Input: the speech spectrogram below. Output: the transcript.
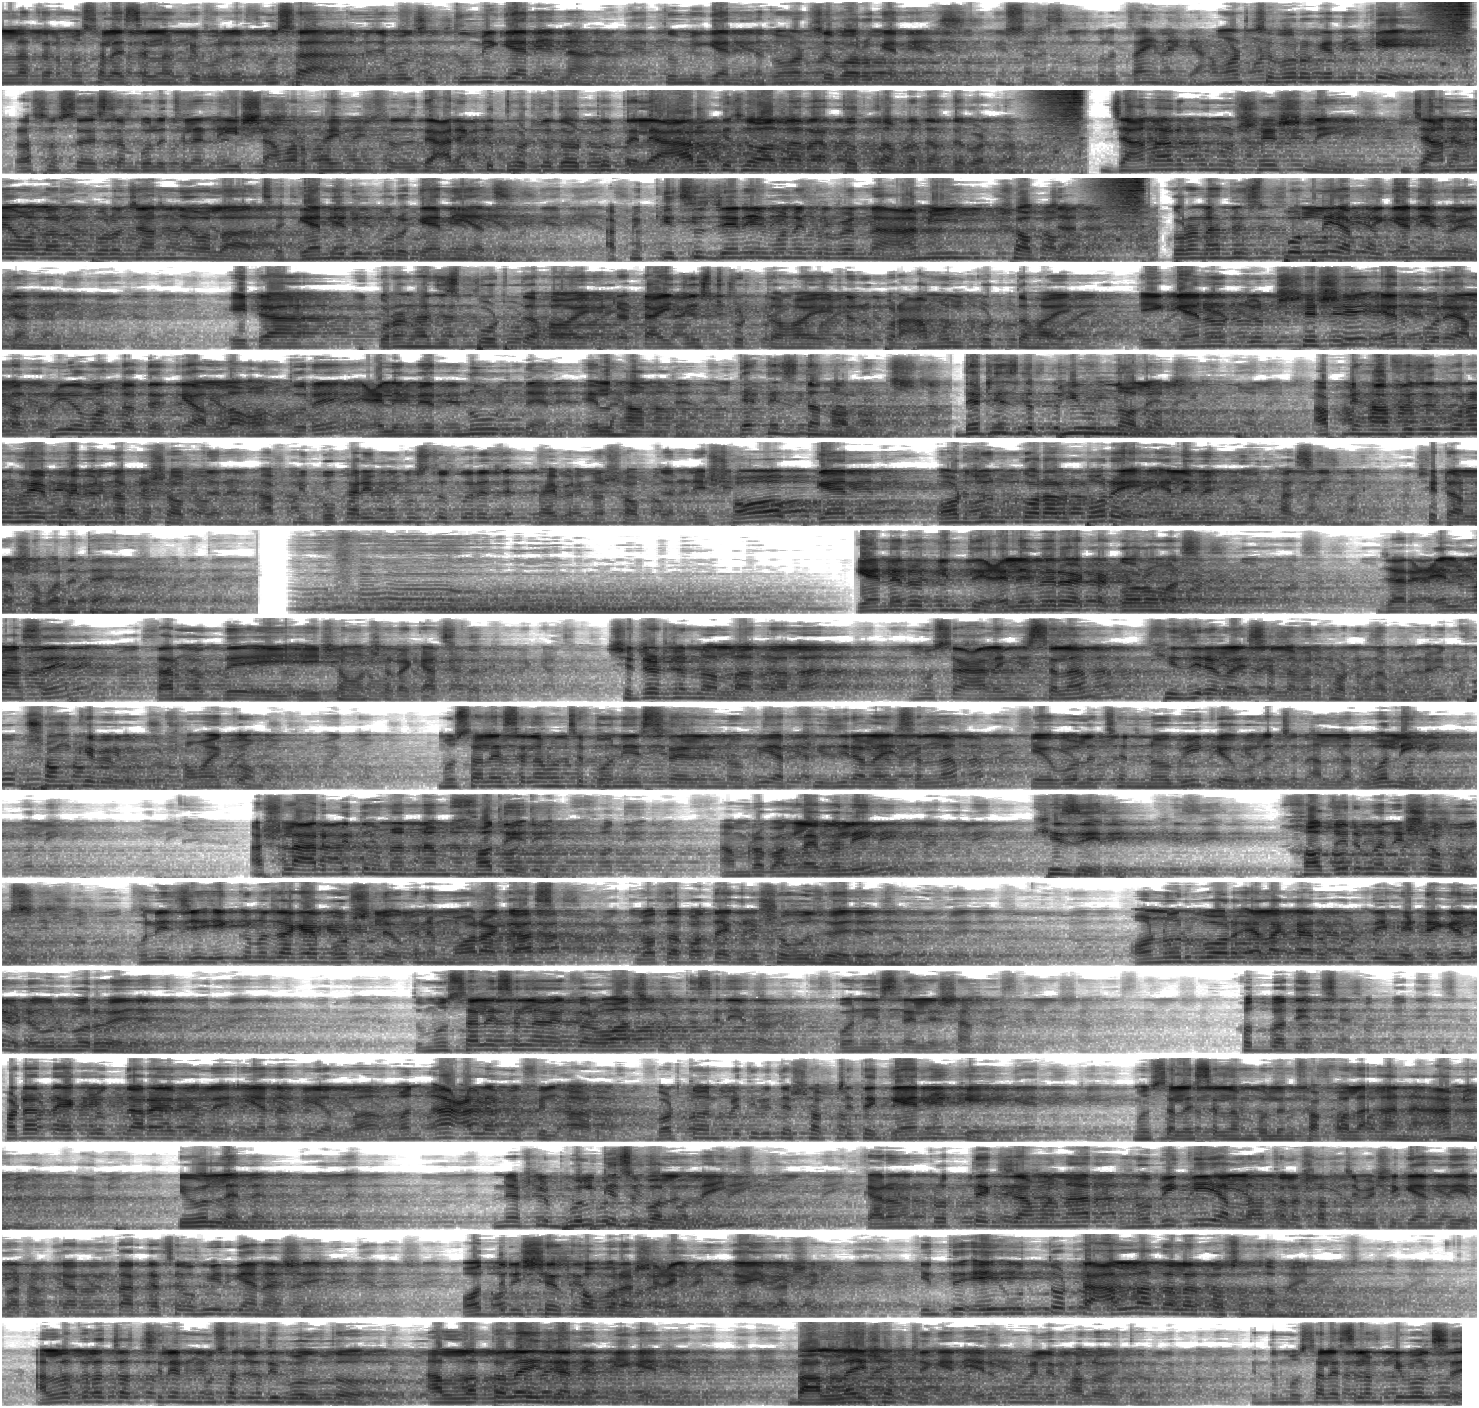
আল্লাহ তালা মুসা আলাহিসাল্লামকে বললেন, মুসা, তুমি যে বলছো তুমি জ্ঞানী, না, তুমি জ্ঞানী না, তোমার চেয়ে বড় জ্ঞানী আছে। মুসা বলে তাই নাকি? আমার চেয়ে বড় জ্ঞানী কে? রাসুসাহ ইসলাম বলেছিলেন ইস আমার ভাই মুসা, যদি আরেকটু ধৈর্য ধরতো, তাহলে আরও কিছু অজানা তথ্য আমরা জানতে পারতাম। জানার কোনো শেষ নেই, জাননেওয়ালার উপরও জাননেওয়ালা আছে, জ্ঞানীর উপরও জ্ঞানী আছে। আপনি কিছু জেনেই মনে করবেন না, আমি সব জানি। কোরআন হাদিস পড়লেই আপনি জ্ঞানী হয়ে জানেন এটা কোরআন হাদিস পড়তে হয়, এটা ডাইজেস্ট করতে হয়, এটার উপর আমল করতে হয়। এই জ্ঞান অর্জন শেষে এরপরে আল্লাহর প্রিয় বান্দাদেরকে আল্লাহ অন্তরে এলেমের নূর দেন, এলহাম দেন। That is the knowledge that is the pure knowledge আপনি হাফেজে কোরআন হয়ে ভাবেন না, আপনি সব জানেন। আপনি বুখারি মুখস্থ করে ভাবেন না, সব জানেন। এই সব জ্ঞান অর্জন করার পরে এলেমের নূর হাসিল হয়। সেটা আল্লাহ সবারে দেয় না। জ্ঞানেরও কিন্তু এলেমেরও একটা গরম আছে। যার এলম আছে, তার মধ্যে এই এই সমস্যাটা কাজ করে। সেটার জন্য আল্লাহ তাআলা মুসা আলহিসাল্লাম খিজির আলাহিসাল্লামের ঘটনা বলেন আমি খুব সংক্ষেপে বলব, সময় কম। মুসা আলাহিসাল্লাম হচ্ছে বনি ইসরায়েলের নবী আর খিজির আলাহিসাল্লাম কেউ বলেছেন নবী, কেউ বলেছেন আল্লাহর ওয়ালি। আসলে আরবিতে ওনার নাম খদির। আমরা বাংলায় বলি খিজির। খদির মানে সবুজ। উনি যে কোনো জায়গায় বসলে ওখানে মরা গাছ লতা পাতা এগুলো সবুজ হয়ে যেত। অনুর্বর এলাকার উপর দিয়ে হেঁটে গেলে ওটা উর্বর হয়ে যেত। তো মুসা আলাইসাল্লাম একবার ওয়াজ করতেছেন এইভাবে, বনি ইসরায়েলের সামনে। হঠাৎ এক লোক দাঁড়ায় বলে আল্লাহ, মান বর্তমান পৃথিবীতে সবচেয়ে জ্ঞানী কে? মুসা আলাইহিস সালাম বলেন আমি কি বললেন? উনি আসলে ভুল কিছু বলেন নাই। কারণ প্রত্যেক জামানার নবীকেই আল্লাহ তালা সবচেয়ে বেশি জ্ঞান দিয়ে পাঠান, কারণ তার কাছে ওহির জ্ঞান আসে, অদৃশ্যের খবর আসে, ইলমুল গাইব আসে। কিন্তু এই উত্তরটা আল্লাহ তালার পছন্দ হয় না আল্লাহ তালা চাচ্ছিলেন, মুসা যদি বলতো, আল্লাহ তাআলাই জানে কি জ্ঞানী বা আল্লাহ সবচেয়ে জ্ঞানী, এরকম হলে ভালো হতো কিন্তু মুসা আলাইহিস সালাম কি বলছে?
